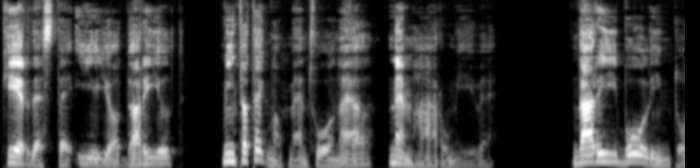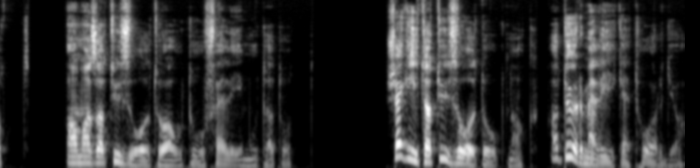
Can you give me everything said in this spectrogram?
kérdezte Ilja Darilt, mint a tegnap ment volna el, nem három éve. Dari bólintott, amaz a tűzoltóautó felé mutatott. Segít a tűzoltóknak, a törmeléket hordja.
